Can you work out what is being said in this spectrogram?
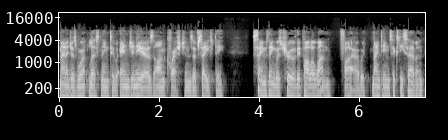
managers weren't listening to engineers on questions of safety. Same thing was true of the Apollo 1 fire, with 1967.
